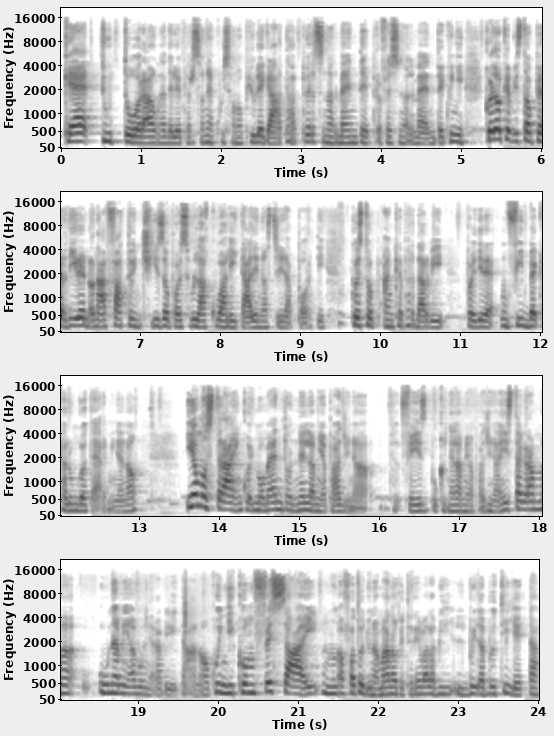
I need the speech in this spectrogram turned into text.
che è tuttora una delle persone a cui sono più legata personalmente e professionalmente. Quindi quello che vi sto per dire non ha affatto inciso poi sulla qualità dei nostri rapporti. Questo anche per darvi, poi dire, un feedback a lungo termine, no? Io mostrai in quel momento nella mia pagina Facebook, nella mia pagina Instagram, una mia vulnerabilità, no? Quindi confessai, in una foto di una mano che teneva la, la bottiglietta,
